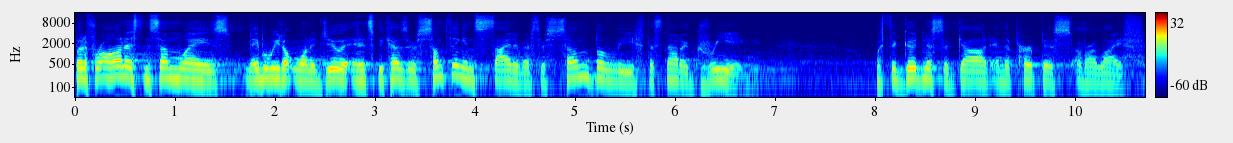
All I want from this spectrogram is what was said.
But if we're honest, in some ways, maybe we don't want to do it, and it's because there's something inside of us, there's some belief that's not agreeing with the goodness of God and the purpose of our life.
